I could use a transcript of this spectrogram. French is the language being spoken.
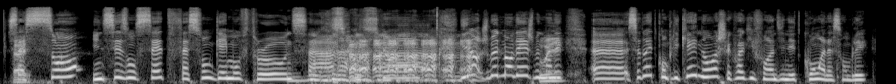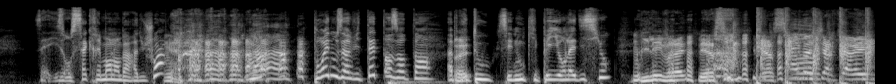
Ça sent une saison 7 façon Game of Thrones, ça. Donc, je me demandais, je me Oui. demandais, euh, ça doit être compliqué, non, à chaque fois qu'ils font un dîner de cons à l'Assemblée? Ils ont sacrément l'embarras du choix. non? Pourraient nous inviter de temps en temps. Après Ouais. tout, c'est nous qui payons l'addition. Il est vrai. Merci. Merci, ma chère Karine.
